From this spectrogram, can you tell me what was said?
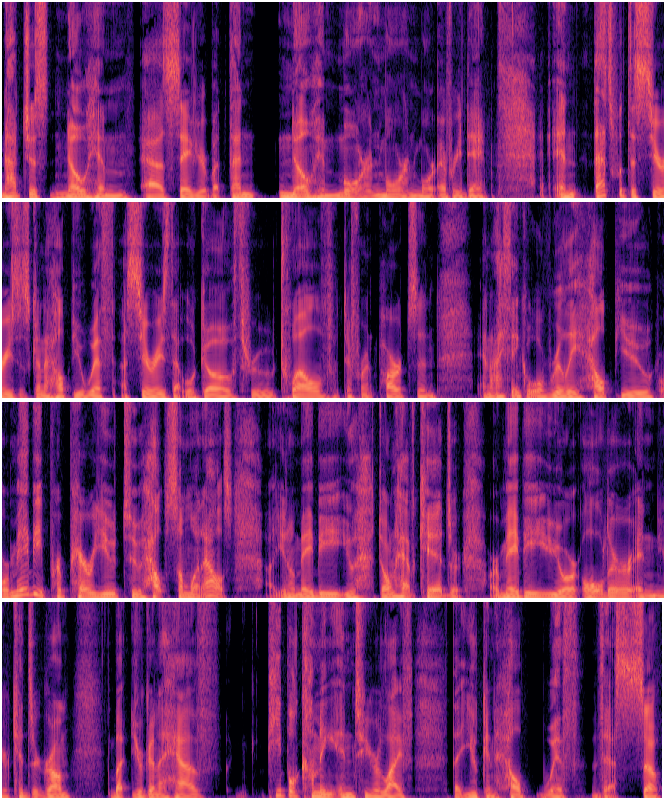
not just know Him as Savior, but then know him more and more and more every day. And that's what this series is going to help you with, a series that will go through 12 different parts and and I think it will really help you or maybe prepare you to help someone else. Uh, you know, maybe you don't have kids or or maybe you're older and your kids are grown, but you're going to have people coming into your life that you can help with this. So,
